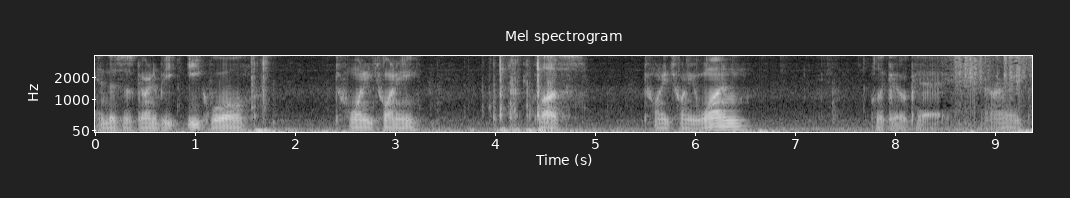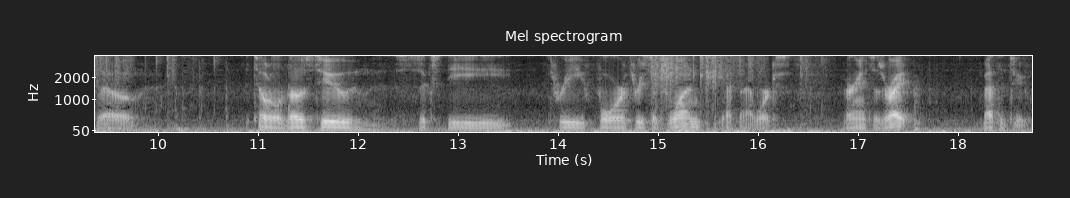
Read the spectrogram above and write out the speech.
And this is going to be equal 2020 plus 2021. Click OK. All right, so the total of those two, 634361. Yep, that works. Variance is right. Method two.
